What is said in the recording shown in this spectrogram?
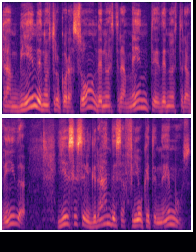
también de nuestro corazón, de nuestra mente, de nuestra vida. Y ese es el gran desafío que tenemos,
